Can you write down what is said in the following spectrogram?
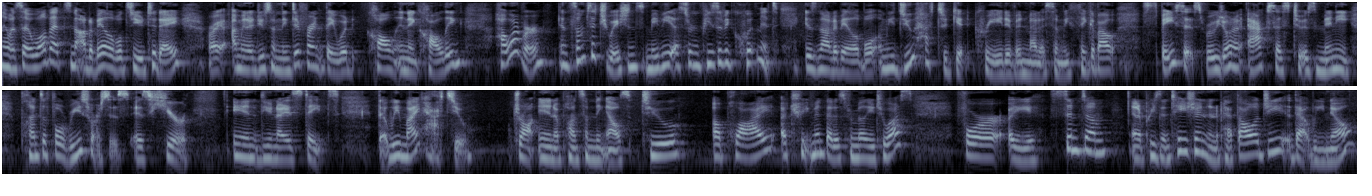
I would say, well, that's not available to you today, right? I'm going to do something different. They would call in a colleague. However, in some situations, maybe a certain piece of equipment is not available, and we do have to get creative in medicine. We think about spaces where we don't have access to as many plentiful resources as here in the United States that we might have to draw in upon something else to apply a treatment that is familiar to us for a symptom and a presentation and a pathology that we know,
